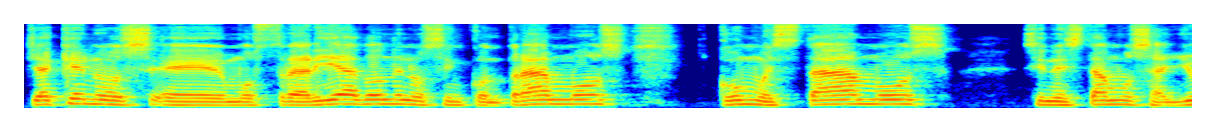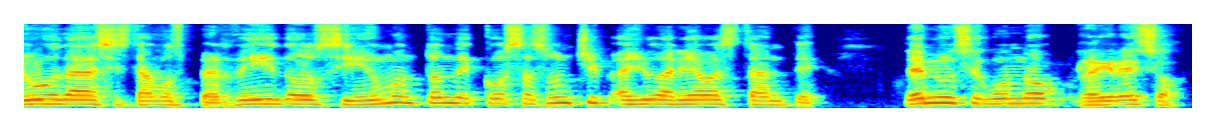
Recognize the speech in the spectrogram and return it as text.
ya que nos eh, mostraría dónde nos encontramos, cómo estamos, si necesitamos ayuda, si estamos perdidos, y un montón de cosas. Un chip ayudaría bastante. Deme un segundo, regreso.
